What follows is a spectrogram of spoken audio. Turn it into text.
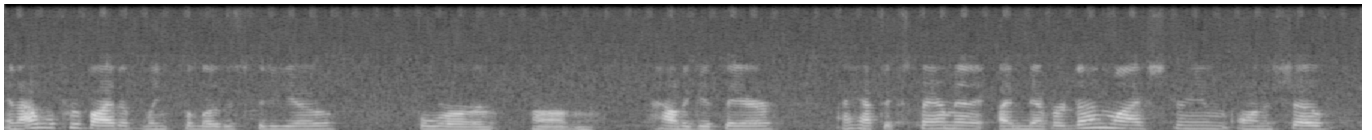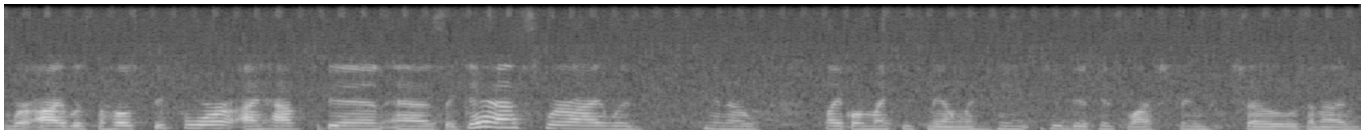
And I will provide a link below this video for um, how to get there. I have to experiment. I've never done live stream on a show where I was the host before. I have been as a guest where I would, you know, like on Mikey's Mailing, he, he did his live stream shows and I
